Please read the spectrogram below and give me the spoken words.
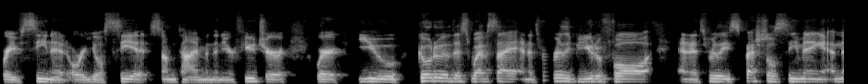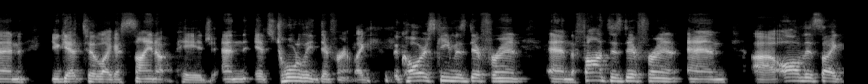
where you've seen it or you'll see it sometime in the near future where you go to this website and it's really beautiful and it's really special seeming and then you get to like a sign up page and it's totally different. Like the color scheme is different and the font is different and uh, all this like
